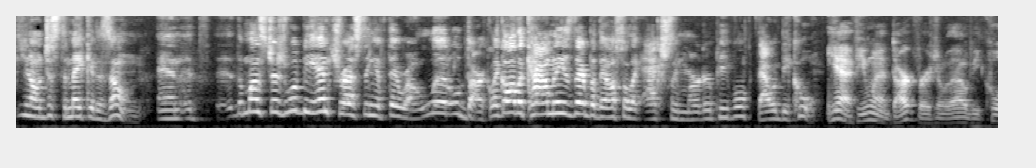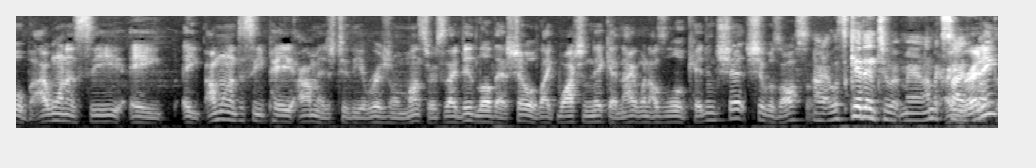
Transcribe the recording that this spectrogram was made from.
you know, just to make it his own. And the monsters would be interesting if they were a little dark, like all the comedies there, but they also like actually murder people. That would be cool. Yeah, if you went a dark version, well, that would be cool. But I want to see a, a I wanted to see pay homage to the original Munsters because I did love that show. Like watching Nick at night when I was a little kid and shit. Shit was awesome. All right, let's get into it, man. I'm Are excited you ready?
